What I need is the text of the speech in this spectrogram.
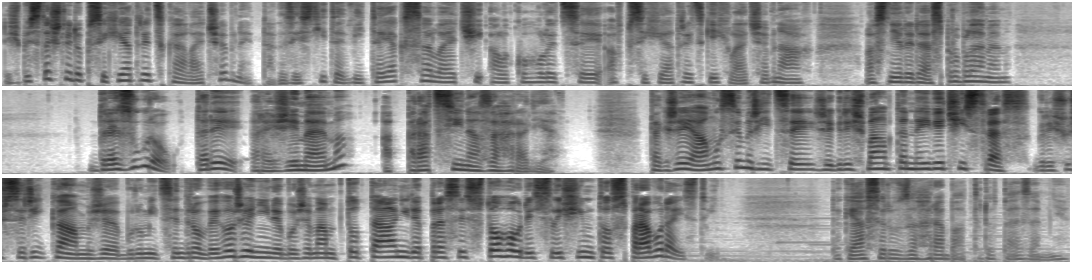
když byste šli do psychiatrické léčebny, tak zjistíte, víte, jak se léčí alkoholici a v psychiatrických léčebnách vlastně lidé s problémem? Drezurou, tedy režimem a prací na zahradě. Takže já musím říci, že když mám ten největší stres, když už si říkám, že budu mít syndrom vyhoření nebo že mám totální depresi z toho, když slyším to zpravodajství, tak já se jdu zahrabat do té země.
